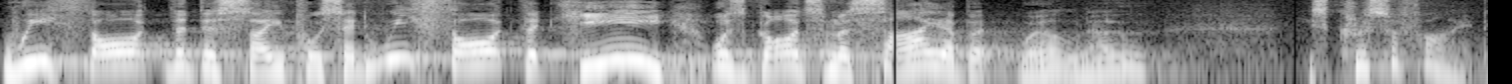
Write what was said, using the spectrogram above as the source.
We thought, the disciples said, we thought that he was God's Messiah, but well, no, he's crucified,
